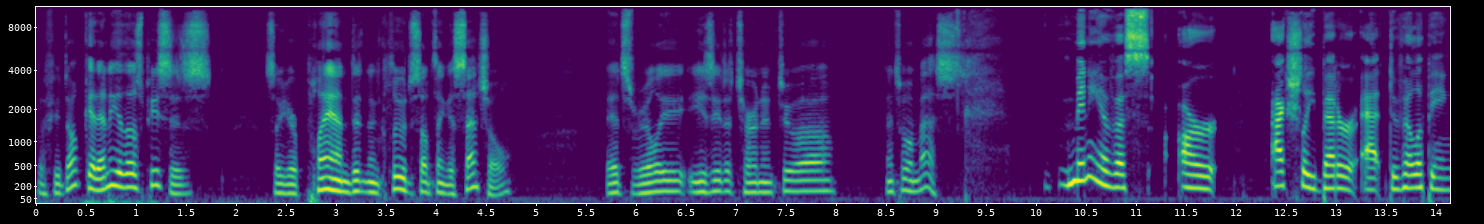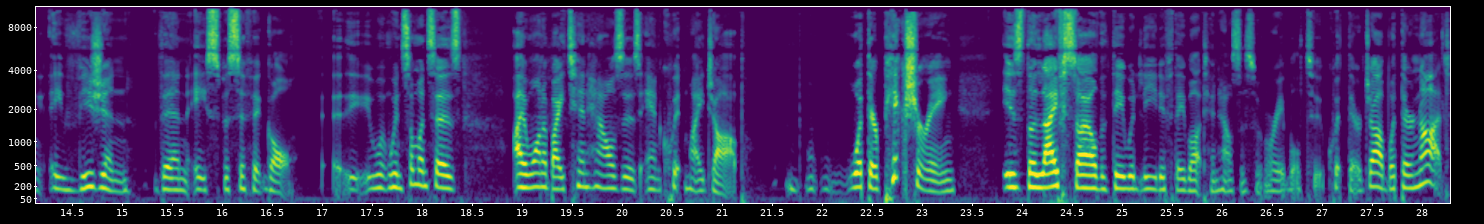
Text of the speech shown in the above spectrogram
But if you don't get any of those pieces, so your plan didn't include something essential, it's really easy to turn into a into a mess. many of us are actually better at developing a vision than a specific goal. Uh, When someone says, I want to buy 10 houses and quit my job, what they're picturing is the lifestyle that they would lead if they bought 10 houses and were able to quit their job. What they're not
